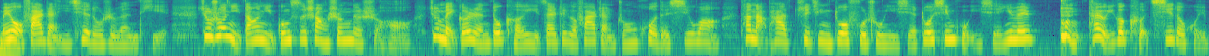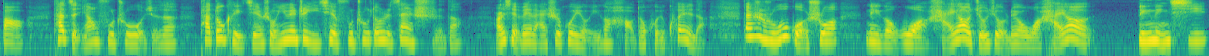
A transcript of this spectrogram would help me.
没有发展一切都是问题。就是说，你当你公司上升的时候，就每个人都可以在这个发展中获得希望。他哪怕最近多付出一些，多辛苦一些，因为 他有一个可期的回报，他怎样付出，我觉得他都可以接受，因为这一切付出都是暂时的。而且未来是会有一个好的回馈的，但是如果说那个我还要九九六，我还要零零七，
